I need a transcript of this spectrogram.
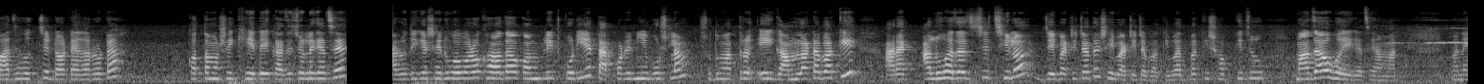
বাজে হচ্ছে ডট এগারোটা। কর্তামশাই খেয়ে দিয়ে কাজে চলে গেছে। আর ওদিকে শেরু বাবারও খাওয়া দাওয়া কমপ্লিট করিয়ে তারপরে নিয়ে বসলাম। শুধুমাত্র এই গামলাটা বাকি আর এক আলু ভাজা যে ছিল যে বাটিটাতে সেই বাটিটা বাকি। বাদ বাকি সব কিছু মাজাও হয়ে গেছে আমার। মানে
